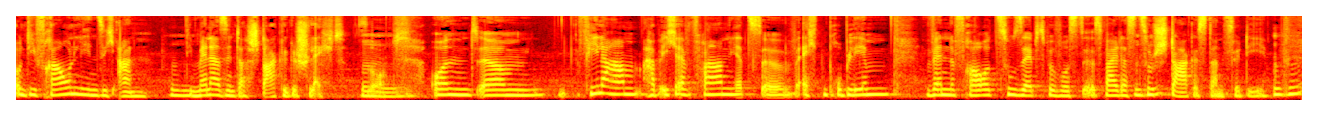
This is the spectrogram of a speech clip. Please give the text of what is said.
und die Frauen lehnen sich an. Mhm. Die Männer sind das starke Geschlecht. So. Mhm. Und ähm, viele haben, habe ich erfahren, jetzt äh, echt ein Problem, wenn eine Frau zu selbstbewusst ist, weil das mhm. zu stark ist dann für die. Mhm.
